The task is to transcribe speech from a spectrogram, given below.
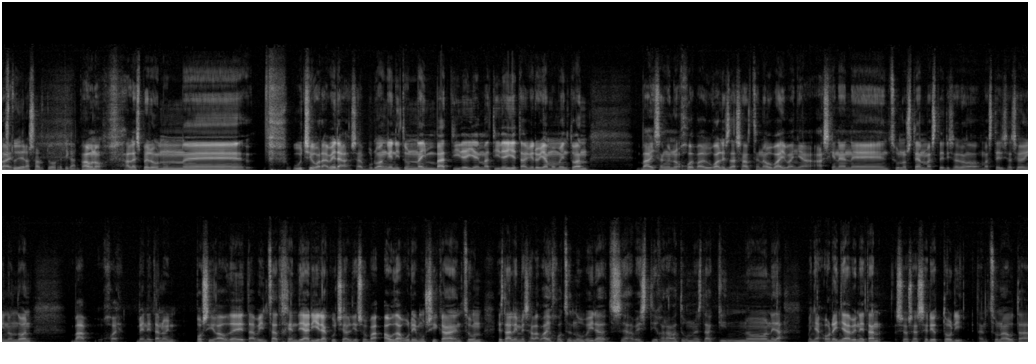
Bai. estudiora sartu horretikan. Ba, bueno, ala espero nun e, pf, gutxi gora bera, osea, buruan genitun hainbat idei, hainbat idei, eta gero ja momentuan, ba, izan genuen, jo, ba, igual ez da sartzen hau, bai, baina azkenean e, entzun ostean masterizazio, masterizazioa egin ondoan, ba, jo, benetan oin posi gaude, eta behintzat jendeari erakutsi aldiezu, ba, hau da gure musika, entzun, ez da lehen bezala, bai, jotzen du, beira, zea, besti grabatu ez daki non, eta, baina orain ja benetan, ze, osea, serio tori, eta entzun hau, eta,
